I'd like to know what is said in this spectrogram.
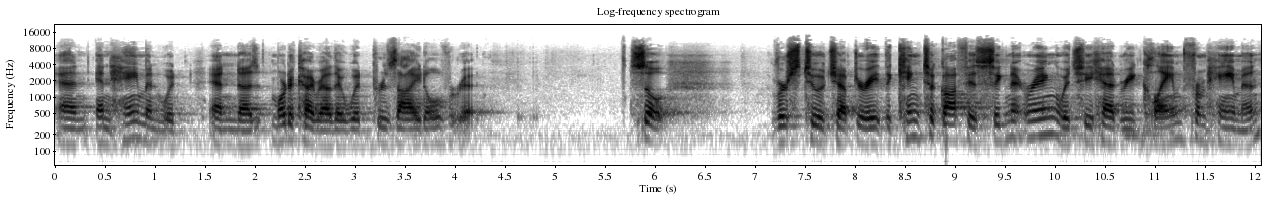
And, and Haman would, and uh, Mordecai rather, would preside over it. So, verse 2 of chapter 8 the king took off his signet ring, which he had reclaimed from Haman,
